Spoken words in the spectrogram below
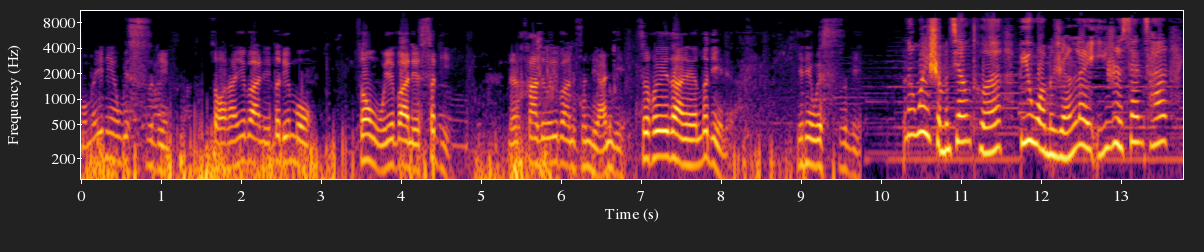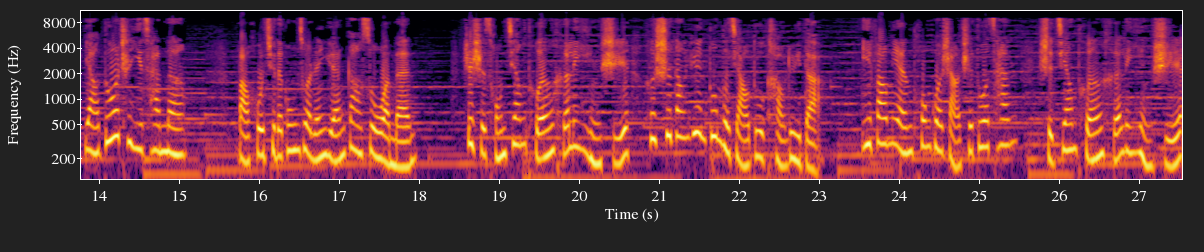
我们一天喂四遍，早上一般的得点馍，中午一般的十点，那下昼一般的是两点，最后一站六点的，一天喂十点。那为什么江豚比我们人类一日三餐要多吃一餐呢？保护区的工作人员告诉我们，这是从江豚合理饮食和适当运动的角度考虑的。一方面，通过少吃多餐使江豚合理饮食；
